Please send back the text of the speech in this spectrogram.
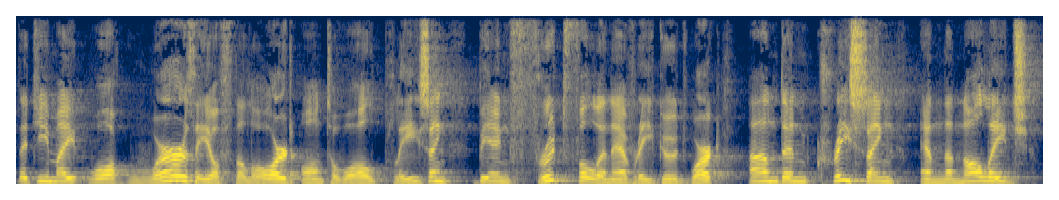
that ye might walk worthy of the Lord unto all pleasing, being fruitful in every good work and increasing in the knowledge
